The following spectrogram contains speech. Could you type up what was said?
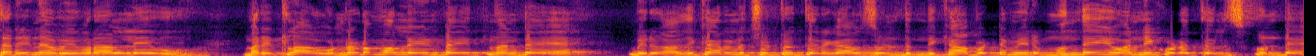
సరైన వివరాలు లేవు. మరి ఇట్లా ఉండడం వల్ల ఏంటవుతుందంటే మీరు అధికారుల చుట్టూ తిరగాల్సి ఉంటుంది. కాబట్టి మీరు ముందే ఇవన్నీ కూడా తెలుసుకుంటే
